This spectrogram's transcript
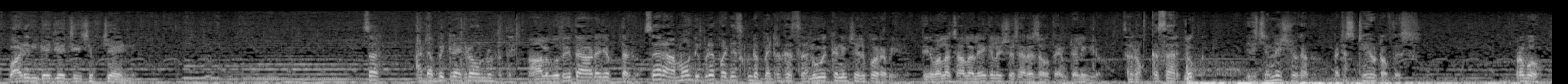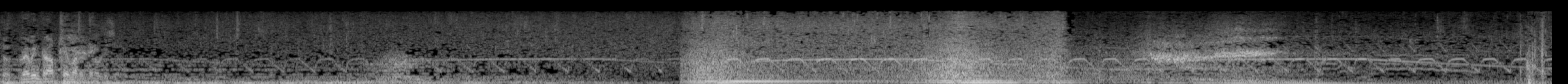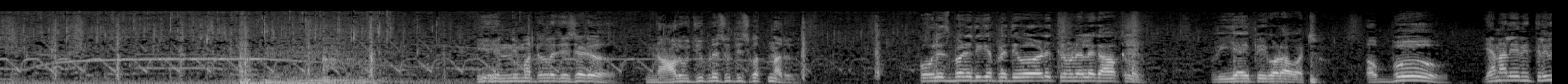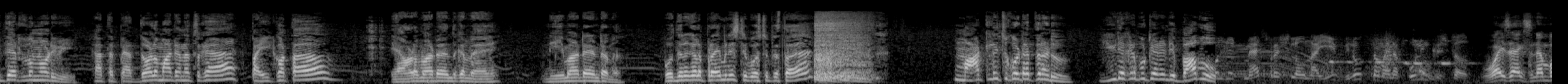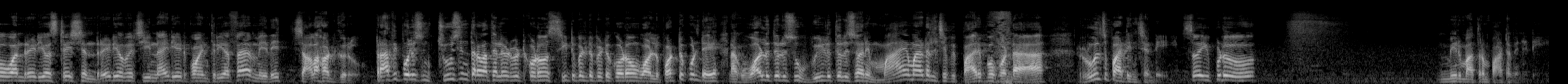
బాడీని కేజీహెచ్కి షిఫ్ట్ చేయండి. సార్ ఆ డబ్బు ఇక్కడ ఎక్కడ ఉండి ఉంటుంది. నాలుగు ఉతికితే ఆడే చెప్తాడు. సార్ అమౌంట్ ఇప్పుడే పట్టేసుకుంటే బెటర్ కదా సార్? నువ్వు ఇక్కడి నుంచి వెళ్ళిపో రవి. దీనివల్ల చాలా లీగల్ ఇష్యూస్ అరేజ్ అవుతాయి టెలింగ్ యూ సార్ ఒక్కసారి. లుక్ ఇది చిన్న ఇష్యూ కాదు. Better stay out of this Prabhu రవిని డ్రాప్ చేయమనండి. మద్దతులు చేశాడు. నాలుగు జీపులేసి తీసుకొస్తున్నారు. పోలీస్ బండి దిగే ప్రతి వాడు క్రిమినల్ కావక్కలేదు విఐపి కూడా అవ్వచ్చు. అబ్బో! ఎనలేని తెలివితేటలు ఉన్నోడివి కాస్త పెద్దోళ్ళ మాట నచ్చగా పైకొత్త ఎవడ మాట ఎందుకన్నా? నీ మాట ఏంటన్నా? పొద్దున గల ప్రైమ్ మినిస్టర్ పోస్ట్ ఇప్పిస్తావా? మాటలు ఇచ్చి కొట్టేస్తున్నాడు ఈడెక్కడ పుట్టాడండి? బాబు! మ్యాచ్ ఫ్రెష్లో ఉన్నాయి వినూత్నమైన cooling crystals. Vizag's number one radio station radio Mirchi ninety eight point three FM ఇది చాలా హాట్ గురు ట్రాఫిక్ పోలీసుని చూసిన తర్వాత ఎల్లడి పెట్టుకోవడం సీట్ బెల్ట్ పెట్టుకోవడం వాళ్ళు పట్టుకుంటే నాకు వాళ్ళు తెలుసు వీళ్ళు తెలుసు అని మాయ మాటలు చెప్పి పారిపోకుండా రూల్స్ పాటించండి. సో ఇప్పుడు మీరు మాత్రం పాట వినండి.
